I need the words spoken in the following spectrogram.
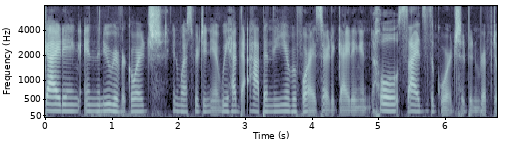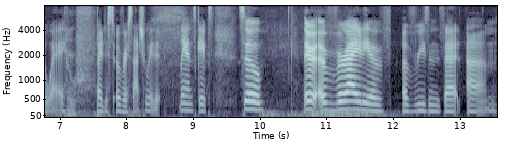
guiding in the new river gorge in west virginia we had that happen the year before i started guiding and whole sides of the gorge had been ripped away Oof. by just oversaturated landscapes so there are a variety of, of reasons that um,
